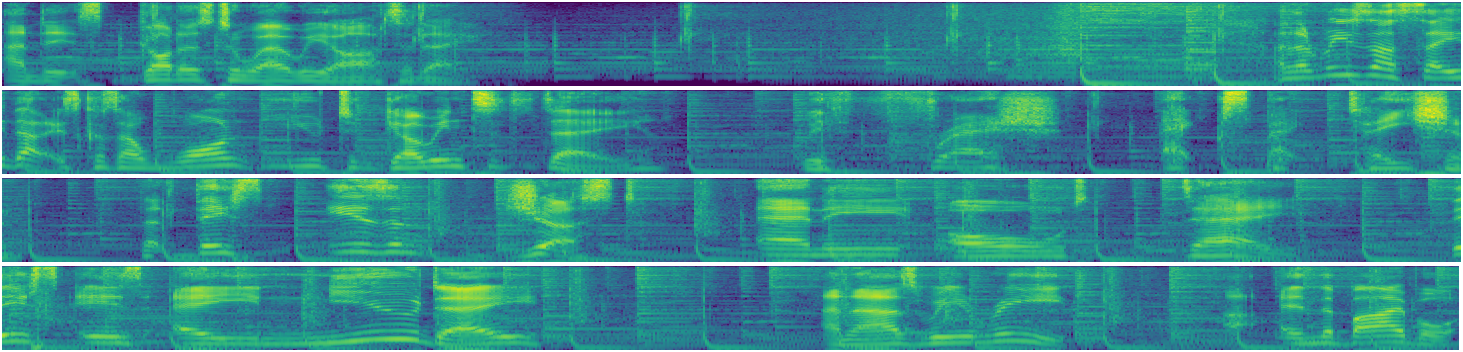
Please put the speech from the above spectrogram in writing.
And it's got us to where we are today. And the reason I say that is because I want you to go into today with fresh expectation that this isn't just any old day. This is a new day. And as we read uh, in the Bible,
